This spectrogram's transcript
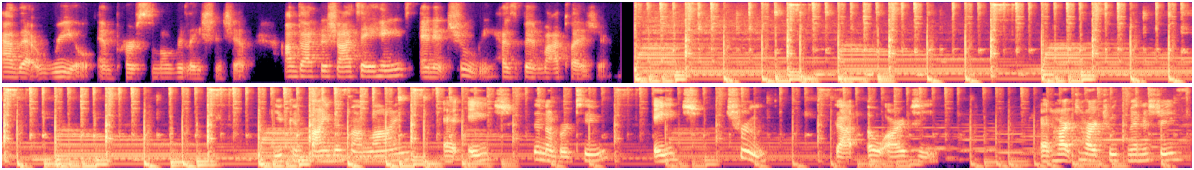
have that real and personal relationship. I'm Dr. Chonta Haynes, and it truly has been my pleasure. You can find us online at h the number two htruth.org. At Heart to Heart Truth Ministries,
